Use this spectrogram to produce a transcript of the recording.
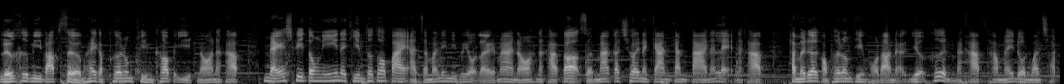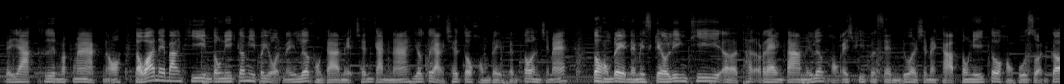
หรือคือมีบัฟเสริมให้กับเพื่อนร่วมทีมเข้าไปอีกเนาะนะครับ Max HP ตรงนี้ในทีมทั่วๆไปอาจจะไม่ได้มีประโยชน์อะไรมากเนาะนะครับ ก็ส่วนมากก็ช่วยในการกันตายนั่นแหละนะครับทำให้เลือดของเพื่อนร่วมทีมของเราเนี่ยเยอะขึ้นนะครับทำให้โดนวันช็อตได้ยากขึ้นมากๆเนาะ แต่ว่าในบางทีมตรงนี้ก็มีประโยชน์ในเรื่องของดาเมจเช่นกันนะ ยกตัวอย่างเช่นตัวของเบรดเป็นต้นใช่ไหมตัวของเบรดเนี่ยมีสเกลลิงที่เอ่อแรงตามในเรื่องของ HP เปอร์เซ็นต์ด้วยใช่ไหมครับตรงนี้ตัวของฟูส่วนก็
